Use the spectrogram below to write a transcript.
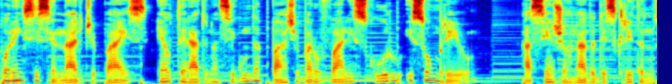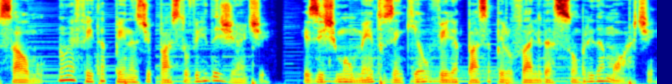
Porém, esse cenário de paz é alterado na segunda parte para o vale escuro e sombrio. Assim, a jornada descrita no Salmo não é feita apenas de pasto verdejante. Existem momentos em que a ovelha passa pelo vale da sombra e da morte.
